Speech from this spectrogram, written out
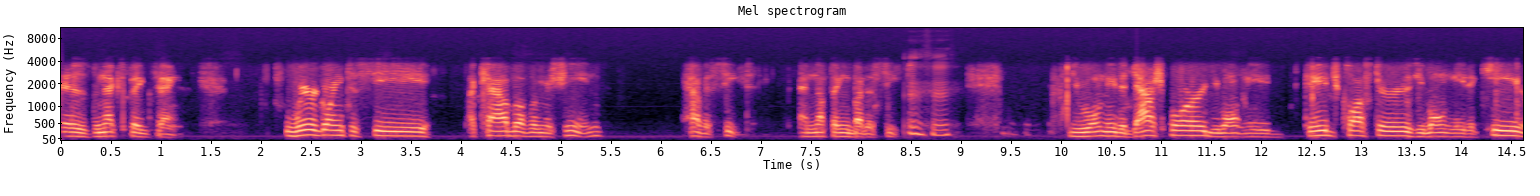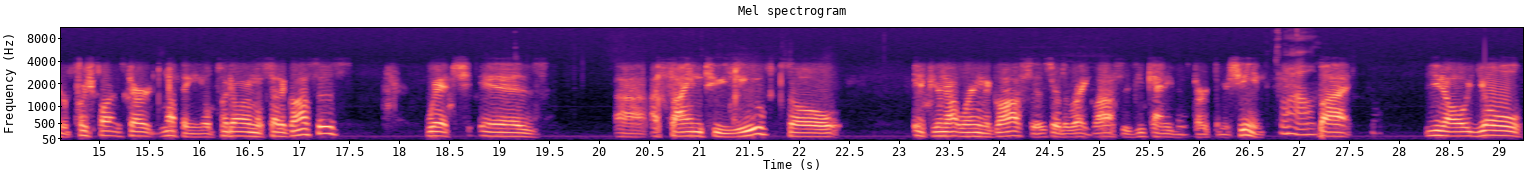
is the next big thing. We're going to see a cab of a machine have a seat and nothing but a seat. Mhm. you won't need a dashboard, you won't need gauge clusters, you won't need a key or push button start, nothing. You'll put on a set of glasses, which is uh, assigned to you. So if you're not wearing the glasses or the right glasses, you can't even start the machine. Wow. But you know, you'll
